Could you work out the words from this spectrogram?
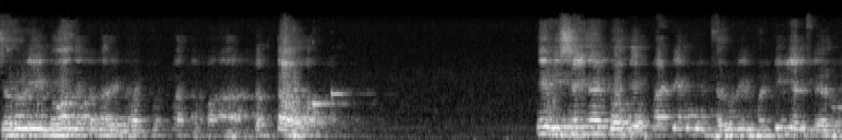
જરૂરી નોંધ તમારી નોટબુકમાં તપતાવો એ વિષયના ટોપિક માટેનું જરૂરી મટીરિયલ લેવો.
